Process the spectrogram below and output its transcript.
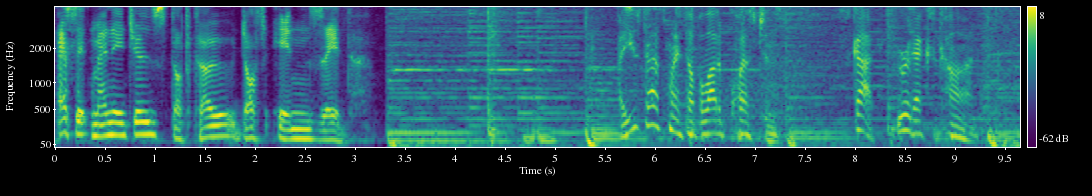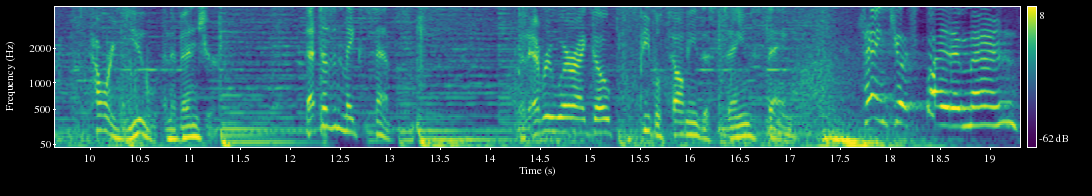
assetmanagers.co.nz. I used to ask myself a lot of questions. Scott, you're at ex-con. How are you an Avenger? That doesn't make sense. But everywhere I go, people tell me the same thing. Thank you, Spider-Man!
